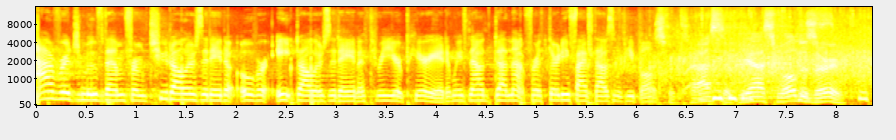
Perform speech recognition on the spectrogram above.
average, move them from $2 a day to over $8 a day in a three year period. And we've now done that for 35,000 people. That's fantastic. yes, well deserved.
